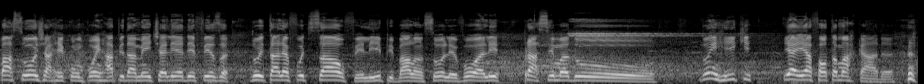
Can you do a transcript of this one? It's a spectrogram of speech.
Passou, já recompõe rapidamente ali a defesa do Itália Futsal. Felipe balançou, levou ali para cima do, do Henrique. E aí a falta marcada.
